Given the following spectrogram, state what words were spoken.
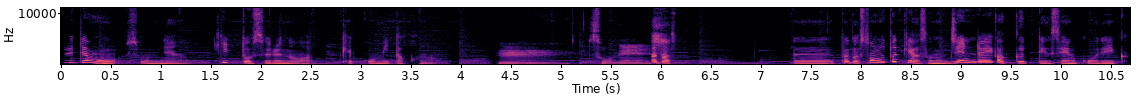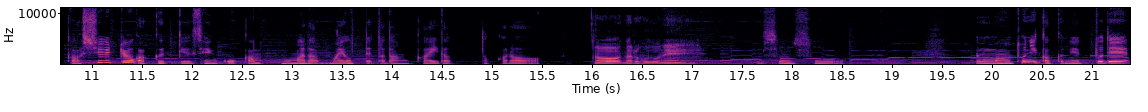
それでもそうね。ヒットするのは結構見たかな。うんそうね。ただうんただその時はその人類学っていう専攻でいくか宗教学っていう専攻かもまだ迷ってた段階だったから。ああなるほどね。そうそう。でもまあとにかくネットで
